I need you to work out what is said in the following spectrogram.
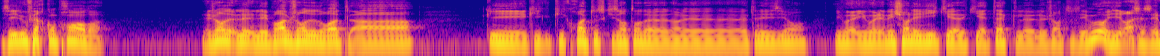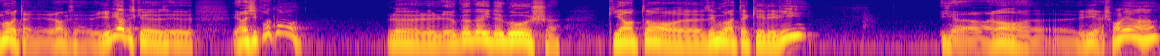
Essayez de nous faire comprendre. Les, braves gens de droite, là, qui, croient tout ce qu'ils entendent dans la télévision. Ils voient, les méchants Lévy qui, attaquent le, gentil Zemmour. Ils disent bah, c'est Zemmour, il est bien, parce que. Euh, et réciproquement. Le, le, gogoï de gauche qui entend euh, Zemmour attaquer Lévy, il dit ah, vraiment, euh, vachement bien. Hein.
